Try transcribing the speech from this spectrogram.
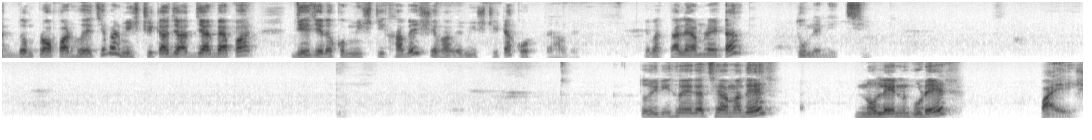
একদম প্রপার হয়েছে, এবার মিষ্টিটা যার যার ব্যাপার, যে যেরকম মিষ্টি খাবে সেভাবে মিষ্টিটা করতে হবে। এবার তাহলে আমরা এটা তুলে নিচ্ছি। তৈরি হয়ে গেছে আমাদের নোলেন গুড়ের পায়েস।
